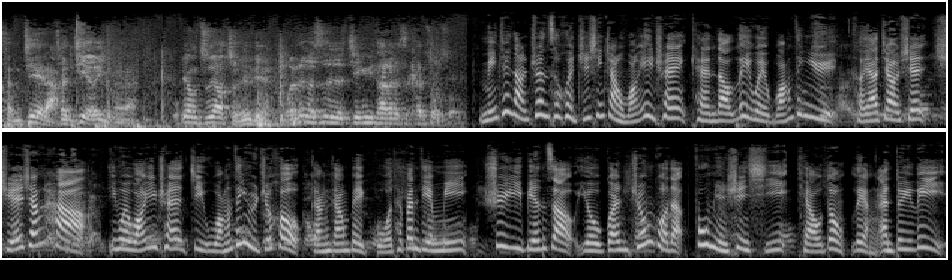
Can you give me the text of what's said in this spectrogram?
惩戒啦，惩戒而已。用字要准一点。我那个是监狱，他那个是看守所。民进党政策会执行长王义春看到立委王定宇，可要叫声学长好，因为王义春继王定宇之后，刚刚被国台办点名，蓄意编造有关中国的负面讯息，挑动两岸对立，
